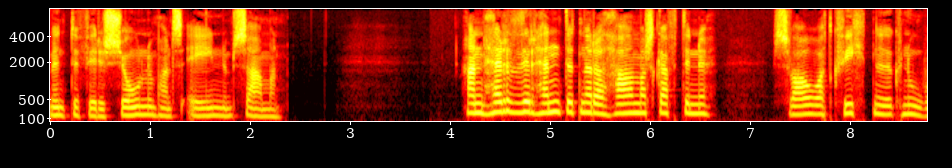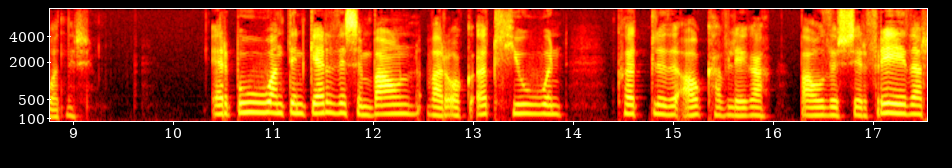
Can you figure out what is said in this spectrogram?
myndu fyrir sjónum hans einum saman. Hann herðir hendurnar að haðmarskaftinu, sváat kvittnuðu knúarnir. Er búandin gerði sem bán var okk öll hjúin, kölluðu ákaflega, báðu sér friðar,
